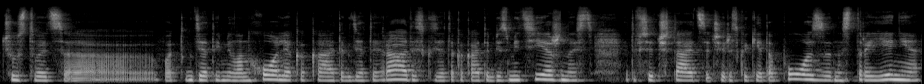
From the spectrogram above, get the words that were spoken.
чувствуется э, вот где-то и меланхолия какая-то, где-то и радость, где-то какая-то безмятежность. Это все читается через какие-то позы, настроение,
